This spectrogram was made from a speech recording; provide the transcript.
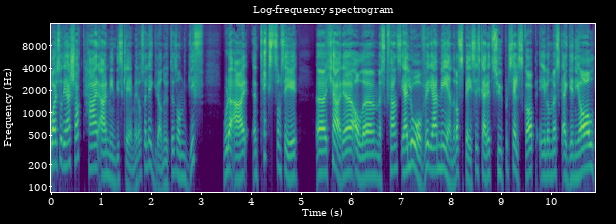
Bare så det er sagt, her er min disclaimer. Og så legger han ut en sånn gif hvor det er en tekst som sier eh, Kjære alle Musk-fans. Jeg lover, jeg mener at SpaceX er et supert selskap. Elon Musk er genial.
